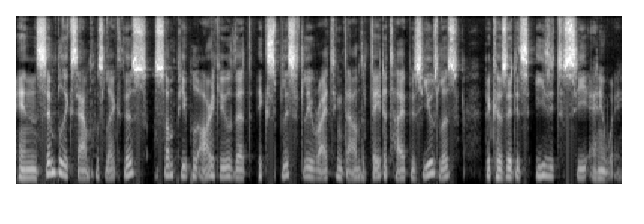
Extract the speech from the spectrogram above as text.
In simple examples like this, some people argue that explicitly writing down the data type is useless because it is easy to see anyway.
